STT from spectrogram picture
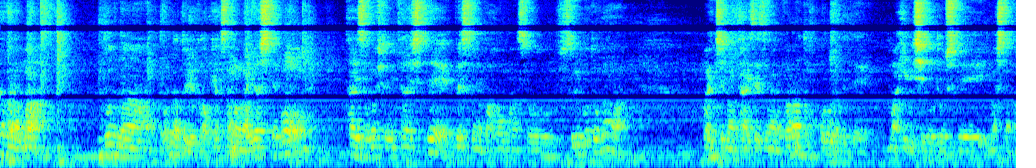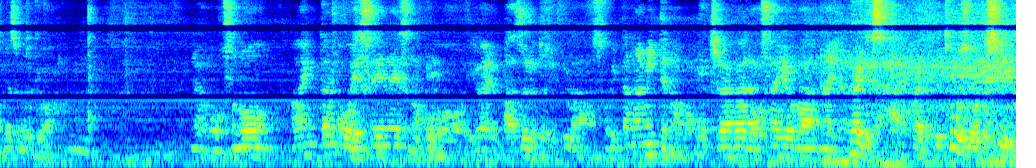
だからまあどんなどんなというかお客様がいらしても対その人に対してベストなパフォーマンスをすることが、まあ、一番大切なのかなと心がけて、まあ、日々仕事をしていましたかねその時は。うん、いやもうそのああいったこう SNS のこういわゆるバズるというか、そういった波っていうのはもうこちら側で抑えようがないじゃないですか。ないです。はい、で当時私、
